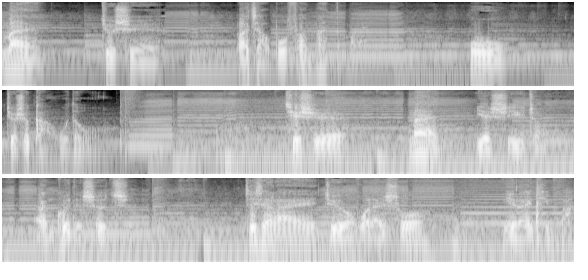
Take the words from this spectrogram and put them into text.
慢就是。把脚步放慢的慢，悟就是感悟的悟。其实，慢也是一种昂贵的奢侈。接下来就由我来说，你来听吧。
